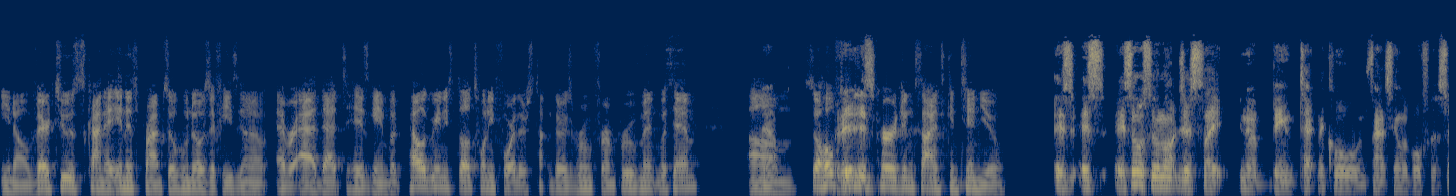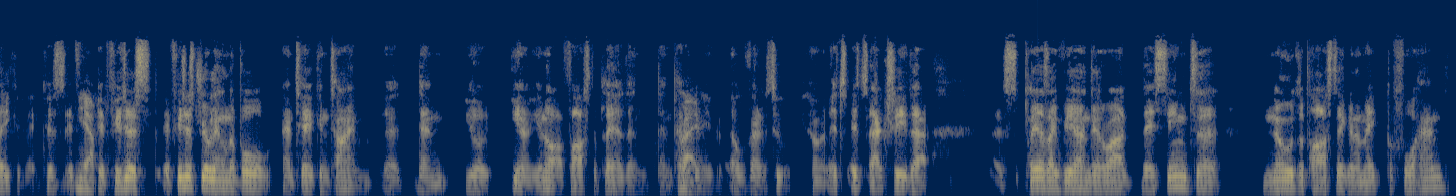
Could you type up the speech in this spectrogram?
you know, Veretout's kind of in his prime, so who knows if he's going to ever add that to his game. But Pellegrini's still at 24. There's t- there's room for improvement with him. Um, yeah. So hopefully, the encouraging signs continue it's, it's it's also not just like you know being technical and fancy on the ball for the sake of it. Because if yeah. if you're just if you're just dribbling on the ball and taking time, uh, then you're you know you're not a faster player than than Pellegrini right. or Veretout. You know, it's it's actually that players like Villar and Delrad, they seem to know the pass they're going to make beforehand.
